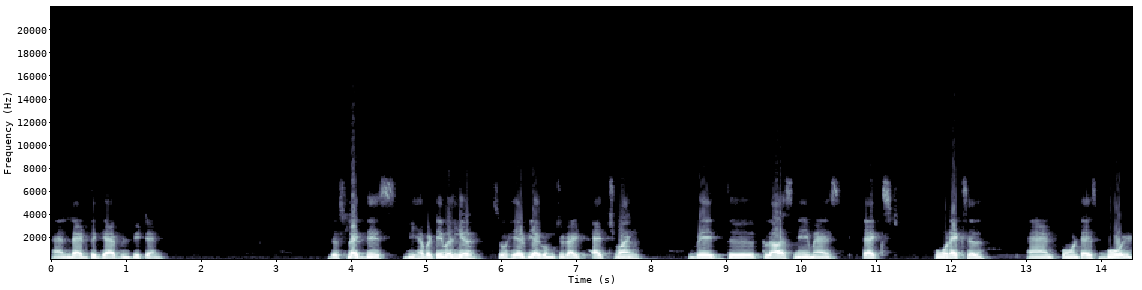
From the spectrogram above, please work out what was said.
and let the gap will be 10 just like this we have a table here. So here we are going to write h1 with the class name as text 4xl and font as bold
